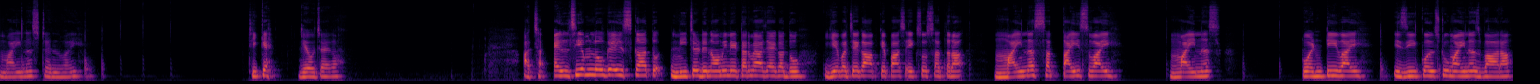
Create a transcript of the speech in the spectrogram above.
minus ten y ठीक है? ये हो जाएगा। अच्छा एलसीएम लोगे इसका तो नीचे डिनोमिनेटर में आ जाएगा दो। ये बचेगा आपके पास 117 माइनस सत्ताईस y minus twenty y is equals to minus बारह।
